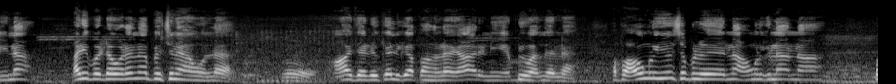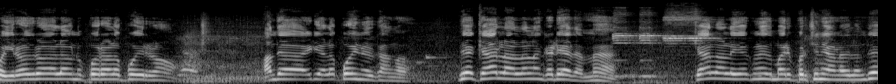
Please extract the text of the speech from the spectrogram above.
நீனா? அடிபட்ட உடனே பிரச்சனை ஆகும்ல? ஆயிரத்தி எட்டு கேள்வி கேட்பாங்கல்ல யார் நீ? எப்படி வந்தேன்னு? அப்போ அவங்களுக்கு யூஸபிள் என்ன? அவங்களுக்கு என்னன்னா இப்போ இருபது ரூபாவில் முப்பது ரூபாவில் போயிடுறோம். அந்த ஐடியாவில் போயின்னு இருக்காங்க. இதே கேரளாலலாம் கிடையாதாம்மே. கேரளாவில் ஏற்கனவே இது மாதிரி பிரச்சனை ஆனதுலேருந்து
